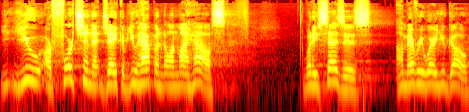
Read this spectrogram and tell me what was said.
You are fortunate, Jacob, you happened on my house. What he says is, I'm everywhere you go.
